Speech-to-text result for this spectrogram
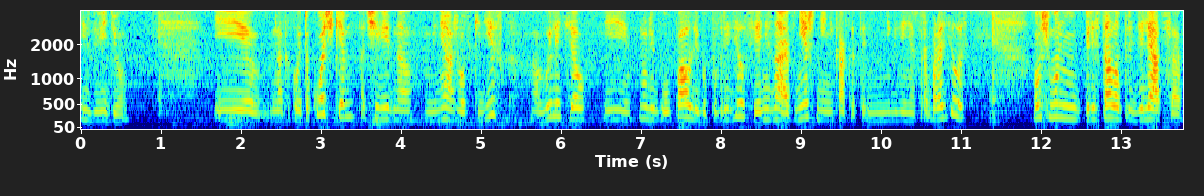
из видео. И на какой-то кочке, очевидно, у меня жесткий диск вылетел и, ну, либо упал, либо повредился. Я не знаю, внешне никак это нигде не отобразилось. В общем, он перестал определяться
